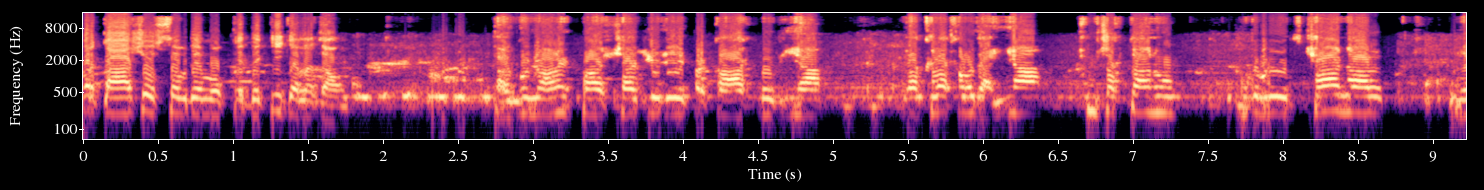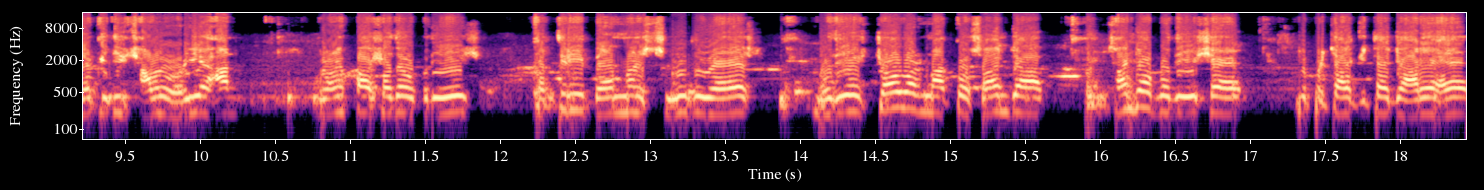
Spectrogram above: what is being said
ਪ੍ਰਕਾਸ਼ ਉਤਸਵ ਦੇ ਮੌਕੇ ਤੇ ਕੀ ਕਹਿਣਾ ਚਾਹੋਗੇ? ਤਾਂ ਗੁਰੂ ਨਾਨਕ ਪਾਤਸ਼ਾਹ ਜੀ ਦੇ ਪ੍ਰਕਾਸ਼ ਦੀਆਂ ਲੱਖ ਲੱਖ ਵਧਾਈਆਂ ਸੰਗਤਾਂ ਨੂੰ ਤੇ ਬੜੇ ਉਤਸ਼ਾਹ ਨਾਲ ਦੀ ਸ਼ਾਮਲ ਹੋ ਰਹੀਆਂ ਹਨ। ਗੁਰੂ ਨਾਨਕ ਪਾਤਸ਼ਾਹ ਦਾ ਉਪਦੇਸ਼ ਖੱਤਰੀ ਬ੍ਰਾਹਮਣ ਸੂਦ ਵੈਸ ਉਪਦੇਸ਼ ਚੌਵਰਨਾ ਕੋ ਸਾਂਝਾ ਸਾਂਝਾ ਵਿਦੇਸ਼ ਹੈ, ਜੋ ਪ੍ਰਚਾਰ ਕੀਤਾ ਜਾ ਰਿਹਾ ਹੈ।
